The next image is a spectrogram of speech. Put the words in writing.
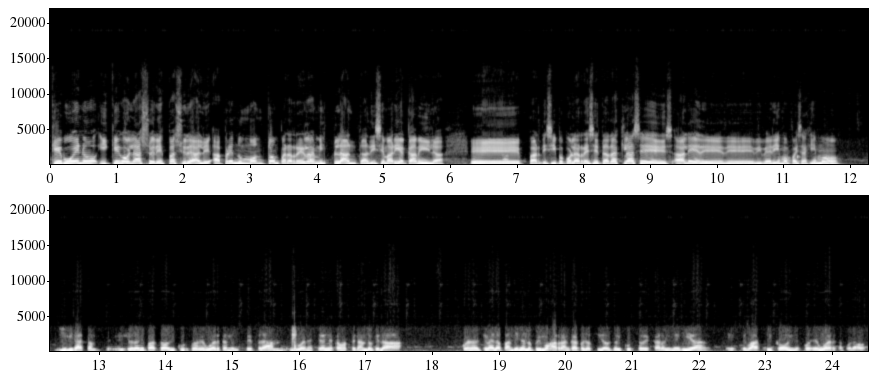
Qué bueno y qué golazo el espacio de Ale. Aprendo un montón para arreglar mis plantas, dice María Camila. Eh, participo por la receta. ¿Das clases, Ale, de, de viverismo, paisajismo? Y mira, están- yo el año pasado di cursos de huerta en el CEPRAM y bueno, este año estamos esperando que la con el tema de la pandemia no pudimos arrancar, pero sí doy curso de jardinería este, básico y después de huerta por ahora.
